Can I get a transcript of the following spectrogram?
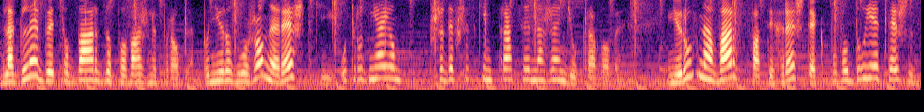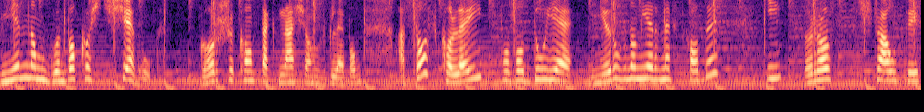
Dla gleby to bardzo poważny problem, bo nierozłożone resztki utrudniają przede wszystkim pracę narzędzi uprawowych. Nierówna warstwa tych resztek powoduje też zmienną głębokość siewu, gorszy kontakt nasion z glebą, a to z kolei powoduje nierównomierne wschody i rozstrzał tych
